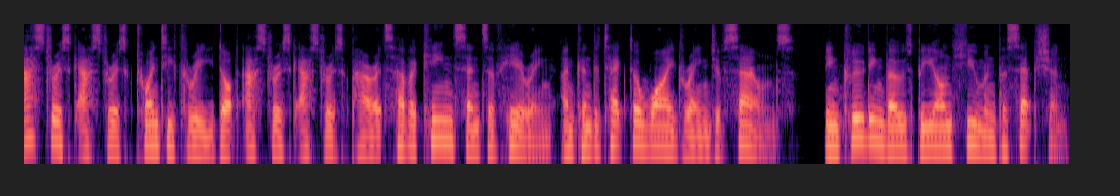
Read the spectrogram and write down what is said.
Asterisk asterisk 23 dot asterisk asterisk Parrots have a keen sense of hearing and can detect a wide range of sounds, including those beyond human perception.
